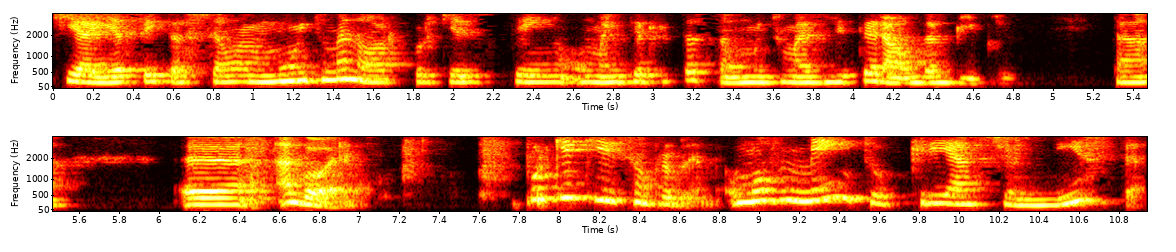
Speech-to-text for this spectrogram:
que aí a aceitação é muito menor, porque eles têm uma interpretação muito mais literal da Bíblia, tá? Uh, agora, por que que isso é um problema? O movimento criacionista,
